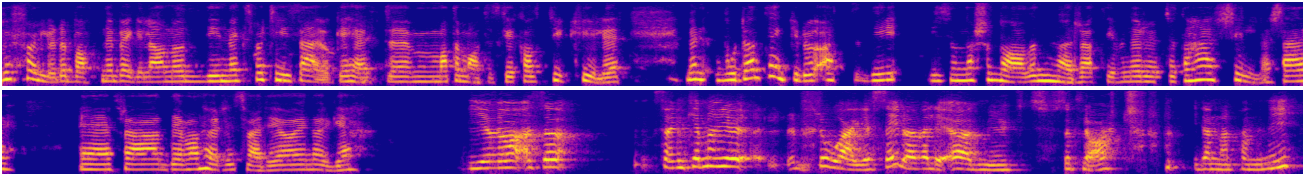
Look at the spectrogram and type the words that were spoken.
du følger debatten i begge land, och din expertis är jo ikke helt eh, matematiska kalkyler. Men hvordan tänker du att de liksom, nasjonale narrativene rundt dette her skiller seg eh, från det man hör i Sverige och i Norge? Ja, alltså sen kan man ju fråga sig då väldigt ödmjukt såklart i denna pandemi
